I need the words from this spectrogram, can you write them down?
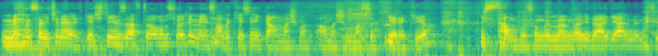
Mensa için evet geçtiğimiz hafta onu söyledim. Mensah'la kesinlikle anlaşma, anlaşılması gerekiyor. İstanbul sınırlarına bir daha gelmemesi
